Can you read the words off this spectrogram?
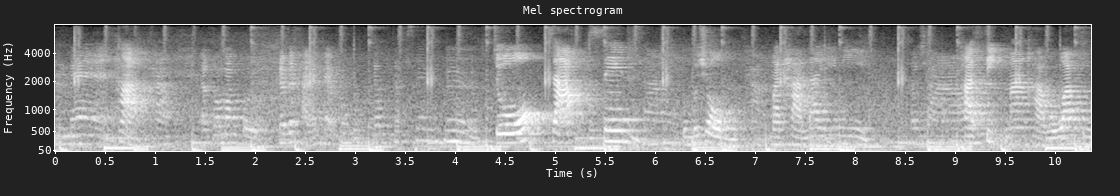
คุณแม่ค่ะค่ะแล้วก็มาเปิดก็จะขายตั้งแต่พวกโจ๊กกับเส้นโจ๊กจับเส้นคุณผู้ชมมาทานได้ที่นี่ ลาสสิกมากค่ะ เพราะว่าคุณ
